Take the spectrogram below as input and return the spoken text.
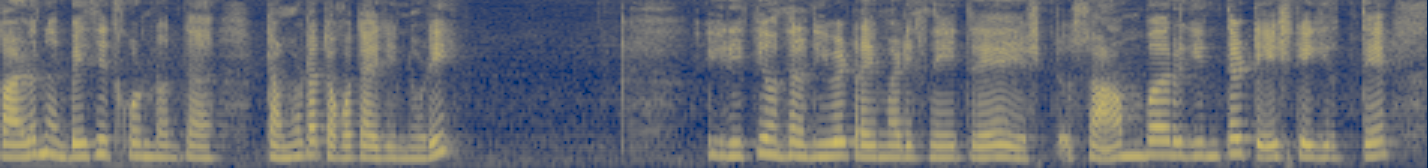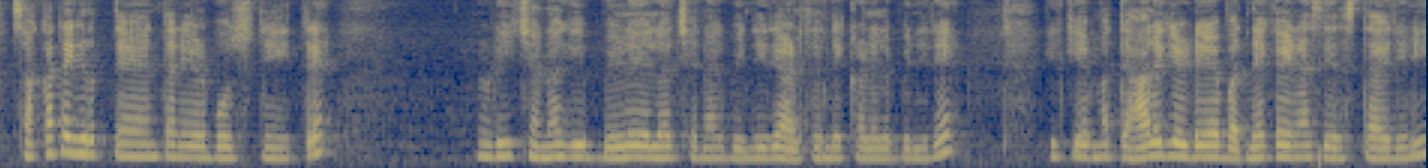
ಕಾಳು ನಾನು ಬೇಯಿಸಿದ್ಕೊಂಡಂಥ ಟೊಮೊಟೊ ತೊಗೋತಾ ಇದ್ದೀನಿ ನೋಡಿ. ಈ ರೀತಿ ಒಂದ್ಸಲ ನೀವೇ ಟ್ರೈ ಮಾಡಿ ಸ್ನೇಹಿತರೆ, ಎಷ್ಟು ಸಾಂಬಾರಿಗಿಂತ ಟೇಸ್ಟಿಯಾಗಿರುತ್ತೆ ಸಖತ್ತಾಗಿರುತ್ತೆ ಅಂತಲೇ ಹೇಳ್ಬೋದು ಸ್ನೇಹಿತರೆ. ನೋಡಿ, ಚೆನ್ನಾಗಿ ಬೇಳೆ ಎಲ್ಲ ಚೆನ್ನಾಗಿ ಬೆಂದಿದೆ, ಅಳಸಂದೆ ಕಾಳೆಲ್ಲ ಬೆಂದಿದೆ. ಇದಕ್ಕೆ ಮತ್ತು ಆಲೂಗೆಡ್ಡೆ, ಬದನೆಕಾಯಿನ ಸೇರಿಸ್ತಾ ಇದ್ದೀನಿ.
